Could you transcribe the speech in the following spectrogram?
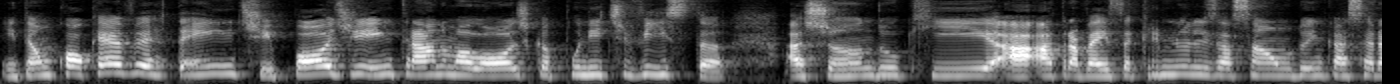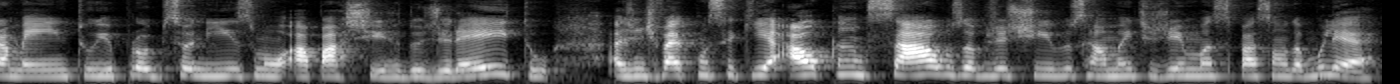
Então, qualquer vertente pode entrar numa lógica punitivista, achando que a, através da criminalização do encarceramento e proibicionismo a partir do direito, a gente vai conseguir alcançar os objetivos realmente de emancipação da mulher.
